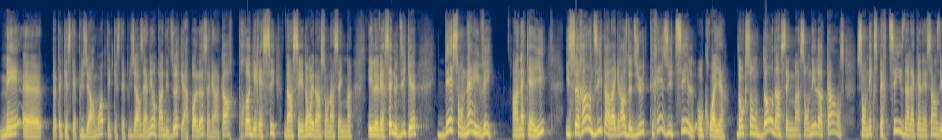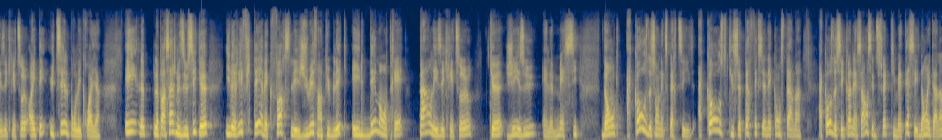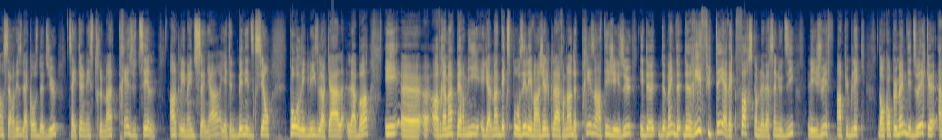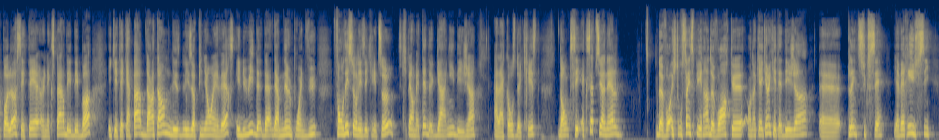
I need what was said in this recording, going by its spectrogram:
mais euh, peut-être que c'était plusieurs mois, peut-être que c'était plusieurs années. On peut en déduire que Apollos avait encore progressé dans ses dons et dans son enseignement. Et le verset nous dit que dès son arrivée en Achaïe, il se rendit par la grâce de Dieu très utile aux croyants. Donc son don d'enseignement, son éloquence, son expertise dans la connaissance des Écritures a été utile pour les croyants. Et le, passage nous dit aussi que il réfutait avec force les Juifs en public et il démontrait par les Écritures que Jésus est le Messie. Donc, à cause de son expertise, à cause qu'il se perfectionnait constamment, à cause de ses connaissances et du fait qu'il mettait ses dons et talents au service de la cause de Dieu, ça a été un instrument très utile entre les mains du Seigneur. Il a été une bénédiction pour l'Église locale là-bas et euh, a vraiment permis également d'exposer l'Évangile clairement, de présenter Jésus et de, même de, de, réfuter avec force, comme le verset nous dit, les Juifs en public. Donc, on peut même déduire que Apollos était un expert des débats et qui était capable d'entendre les, les opinions inverses et lui d'amener un point de vue fondé sur les Écritures, ce qui permettait de gagner des gens à la cause de Christ. Donc, c'est exceptionnel de voir, et je trouve ça inspirant de voir qu'on a quelqu'un qui était déjà euh, plein de succès, il avait réussi,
